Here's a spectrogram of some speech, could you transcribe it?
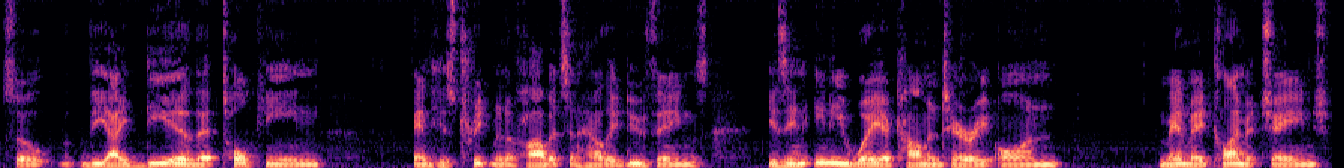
So the idea that Tolkien and his treatment of hobbits and how they do things is in any way a commentary on man-made climate change,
